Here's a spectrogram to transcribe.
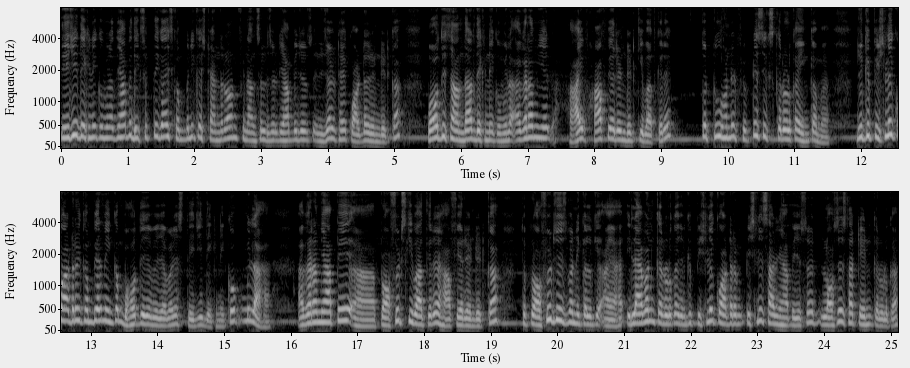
तेज़ी देखने को मिला तो यहाँ पे देख सकते हैं इस कंपनी का स्टैंडर्ड ऑन फिनेंशियल रिज़ल्ट यहाँ पे जो रिज़ल्ट है क्वार्टर एंडेड का, बहुत ही शानदार देखने को मिला। अगर हम ये हाई हाफ़ ईयर एंडेड की बात करें तो 256 करोड़ का इनकम है, जो कि पिछले क्वार्टर के कंपेयर में इनकम बहुत ही ज़बरदस्त तेज़ी देखने को मिला है। अगर हम यहाँ पे प्रॉफिट्स की बात करें हाफ़ ईयर एंडेड का तो प्रॉफिट जो इस बार निकल के आया है इलेवन करोड़ का, जबकि पिछले क्वार्टर में पिछले साल यहाँ पे जैसे लॉसेस था टेन करोड़ का,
